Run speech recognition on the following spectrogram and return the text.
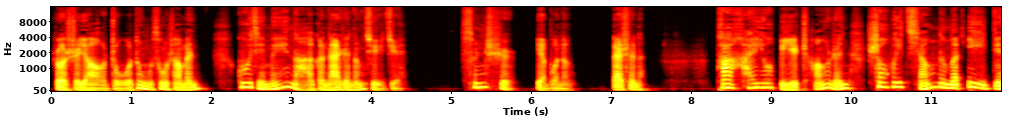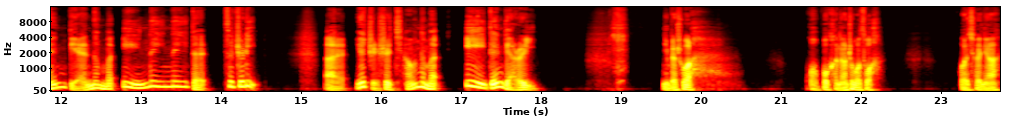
若是要主动送上门，估计没哪个男人能拒绝。孙志也不能，但是呢。他还有比常人稍微强那么一点点、那么一内内的自制力，呃，也只是强那么一点点而已。你别说了，我不可能这么做。我劝你啊，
